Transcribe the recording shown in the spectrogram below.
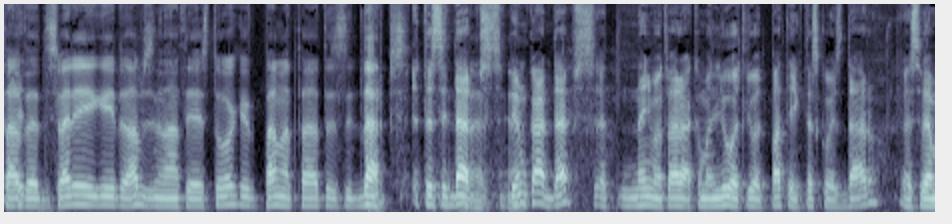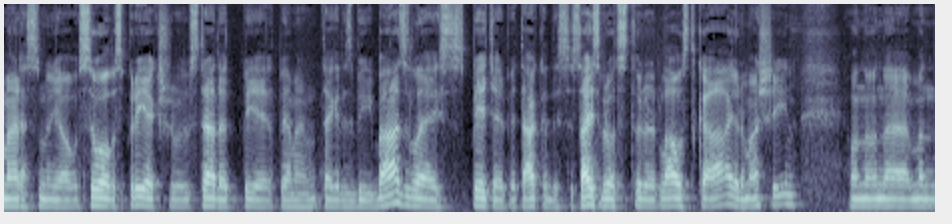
Tātad svarīgi ir apzināties to, ka pamatā tas ir darbs. Tas ir darbs. Jā. Pirmkārt, darbs, neņemot vērā, ka man ļoti, ļoti patīk tas, ko es daru. Es vienmēr esmu jau solis priekšu, strādājot pie, piemēram, tagad es biju Bāzelē, es pieķēru pie tā, ka es aizbraucu tur ar laustu kāju, ar mašīnu. Un, un, uh, man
